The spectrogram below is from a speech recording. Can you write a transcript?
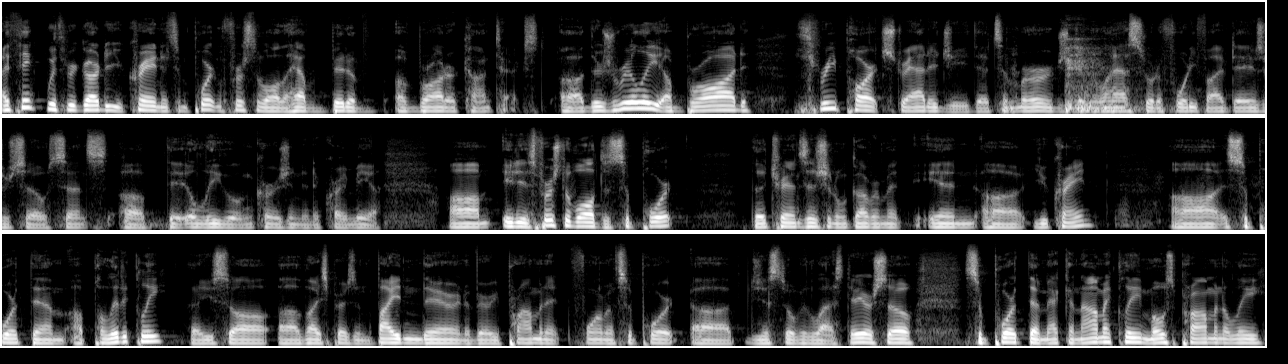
I think with regard to Ukraine, it's important, first of all, to have a bit of, of broader context. Uh, there's really a broad three-part strategy that's emerged in the last sort of 45 days or so since uh, the illegal incursion into Crimea. Um, it is, first of all, to support the transitional government in uh, Ukraine, uh, support them uh, politically. Uh, you saw Vice President Biden there in a very prominent form of support just over the last day or so. Support them economically, most prominently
